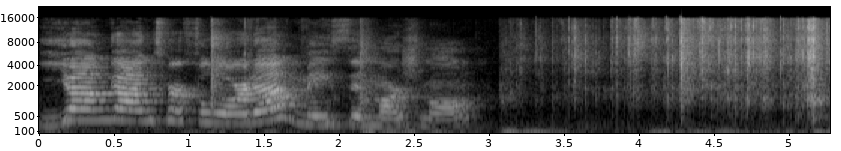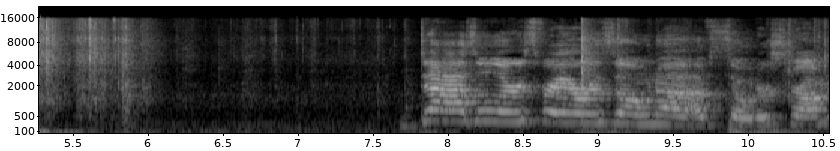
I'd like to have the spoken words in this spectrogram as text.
Young Guns for Florida, Mason Marchment. Dazzlers for Arizona of Soderstrom.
